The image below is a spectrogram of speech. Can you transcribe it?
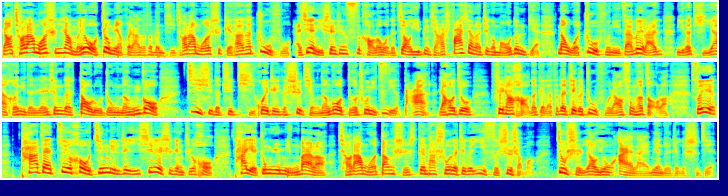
然后乔达摩实际上没有正面回答他的问题，乔达摩是给他他祝福，感谢你深深思考了我的教义，并且还发现了这个矛盾点。那我祝福你在未来你的体验和你的人生的道路中，能够继续的去体会这个事情，能够得出你自己的答案。然后就非常好的给了他的这个祝福，然后送他走了。所以他在最后经历了这一系列事情之后，他也终于明白了乔达摩当时跟他说的这个意思是什么，就是要用爱。来面对这个世界，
